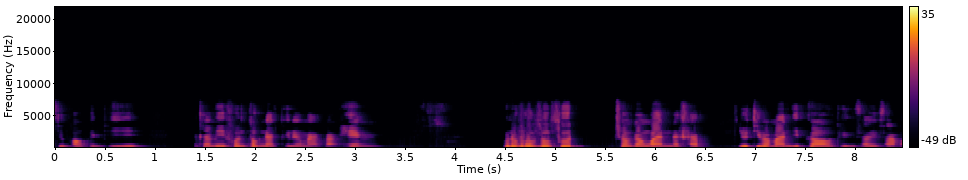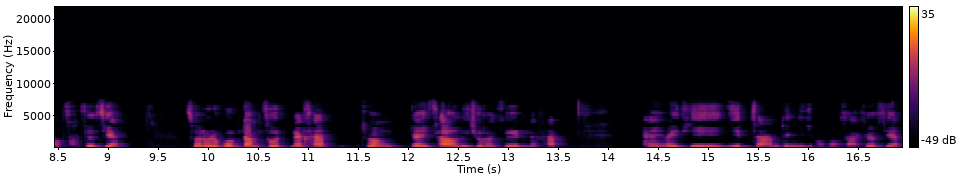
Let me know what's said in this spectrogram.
60 ของพื้นที่ก็มีฝนตกหนักถึงหนักมากบางแห่ง อุณหภูมิสูงสุดช่วงกลางวันนะครับ อยู่ที่ประมาณ29ถึง33องศาเซลเซียส ส่วนอุณหภูมิต่ำสุดนะครับ ช่วงใกล้เช้าหรือช่วงกลางคืนนะครับให้ไว้ที่ 23ถึง26 องศาเซลเซียส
